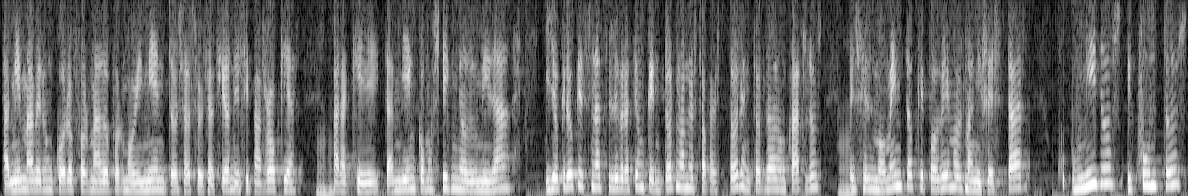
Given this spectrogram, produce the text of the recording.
También va a haber un coro formado por movimientos, asociaciones y parroquias para que también como signo de unidad Y yo creo que es una celebración que en torno a nuestro pastor, en torno a don Carlos, Ah. es el momento que podemos manifestar unidos y juntos,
